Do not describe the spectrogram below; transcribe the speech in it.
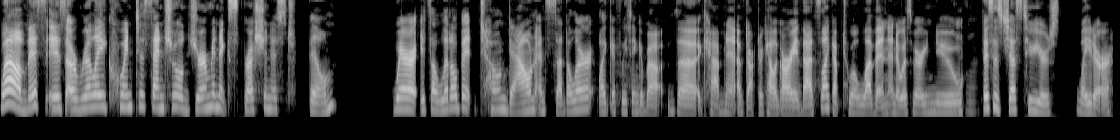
Well, this is a really quintessential German expressionist film where it's a little bit toned down and subtler. Like if we think about the cabinet of Dr. Caligari, that's like up to 11 and it was very new. Mm-hmm. This is just two years later,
